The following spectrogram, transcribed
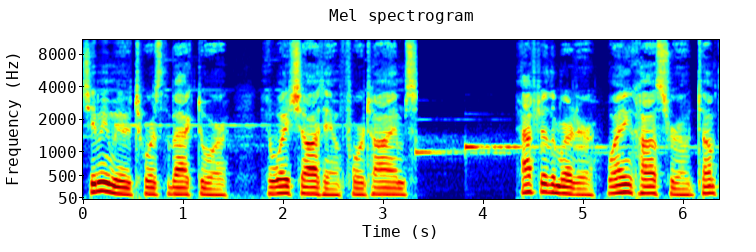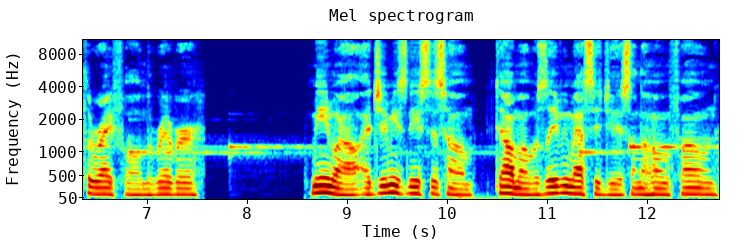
Jimmy moved towards the back door, and White shot him four times. After the murder, White and dumped the rifle in the river. Meanwhile, at Jimmy's niece's home, Delma was leaving messages on the home phone.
